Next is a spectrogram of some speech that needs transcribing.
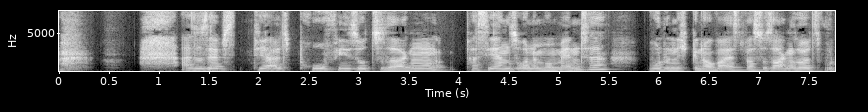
Also selbst dir als Profi sozusagen passieren so eine Momente, wo du nicht genau weißt, was du sagen sollst, wo,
